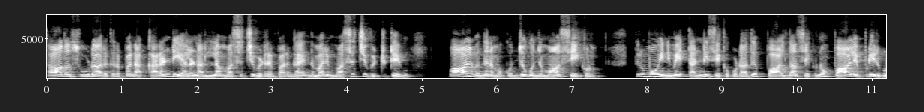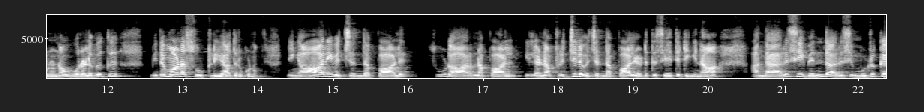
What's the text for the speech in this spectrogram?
சாதம் சூடாக இருக்கிறப்ப நான் கரண்டியால் நல்லா மசிச்சு விடுறேன் பாருங்கள் இந்த மாதிரி மசிச்சு விட்டுட்டு பால் வந்து நம்ம கொஞ்சம் கொஞ்சமாக சேர்க்கணும். திரும்பவும் இனிமேல் தண்ணி சேர்க்கக்கூடாது பால் தான் சேர்க்கணும். பால் எப்படி இருக்கணும்னா ஓரளவுக்கு மிதமான சூட்லேயாவது இருக்கணும். நீங்கள் ஆறி வச்சுருந்த பால் சூடு ஆறின பால் இல்லைன்னா ஃப்ரிட்ஜில் வச்சுருந்த பால் எடுத்து சேர்த்துட்டிங்கன்னா அந்த அரிசி வெந்த அரிசி முழுக்க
